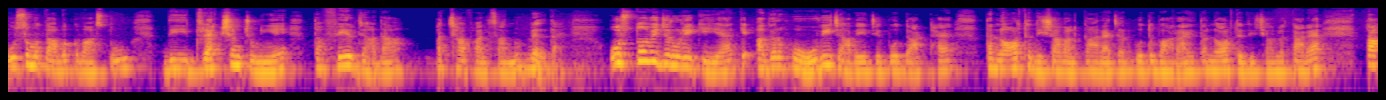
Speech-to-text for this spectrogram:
ਉਸ ਮੁਤਾਬਕ ਵਾਸਤੂ ਦੀ ਡਾਇਰੈਕਸ਼ਨ ਚੁਣੀਏ, ਤਾਂ ਫਿਰ ਜ਼ਿਆਦਾ ਅੱਛਾ ਫਲ ਸਾਨੂੰ ਮਿਲਦਾ ਹੈ। ਉਸ ਤੋਂ ਵੀ ਜ਼ਰੂਰੀ ਕੀ ਹੈ ਕਿ ਅਗਰ ਹੋ ਵੀ ਜਾਵੇ, ਜੇ ਬੁੱਧ 8 ਹੈ, ਤਾਂ ਨਾਰਥ ਦਿਸ਼ਾ ਵੱਲ ਘਰ ਹੈ, ਜਦ ਬੁੱਧ 12 ਹੈ, ਤਾਂ ਨਾਰਥ ਦਿਸ਼ਾ ਵੱਲ ਘਰ ਹੈ, ਤਾਂ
